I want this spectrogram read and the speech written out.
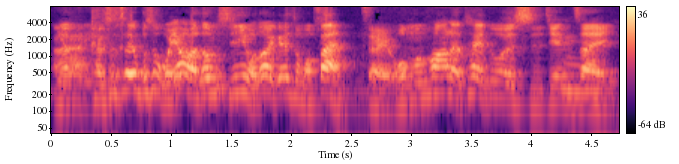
呃，可是这又不是我要的东西，我到底该怎么办？嗯对我们花了太多的时间在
